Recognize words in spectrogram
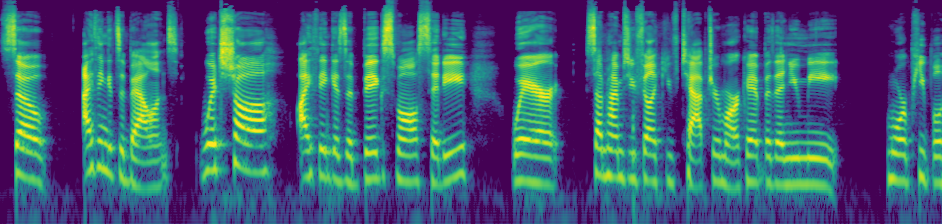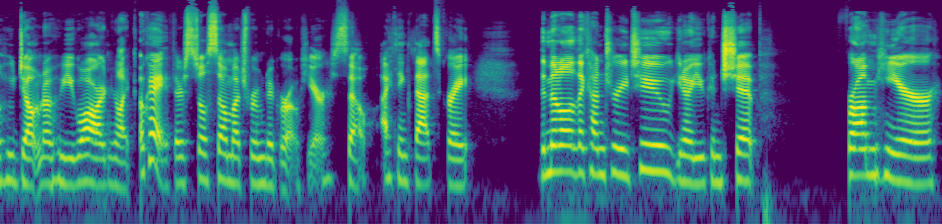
so I think it's a balance. Wichita, I think, is a big, small city where sometimes you feel like you've tapped your market, but then you meet more people who don't know who you are, and you're like, okay, there's still so much room to grow here. So I think that's great. The middle of the country, too, you know, you can ship from here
